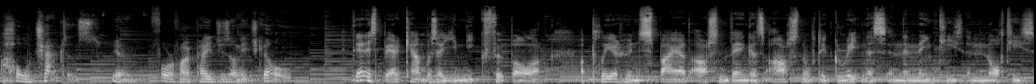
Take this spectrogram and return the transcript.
whole chapters. You know, four or five pages on each goal. Dennis Bergkamp was a unique footballer, a player who inspired Arsene Wenger's Arsenal to greatness in the 90s and noughties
